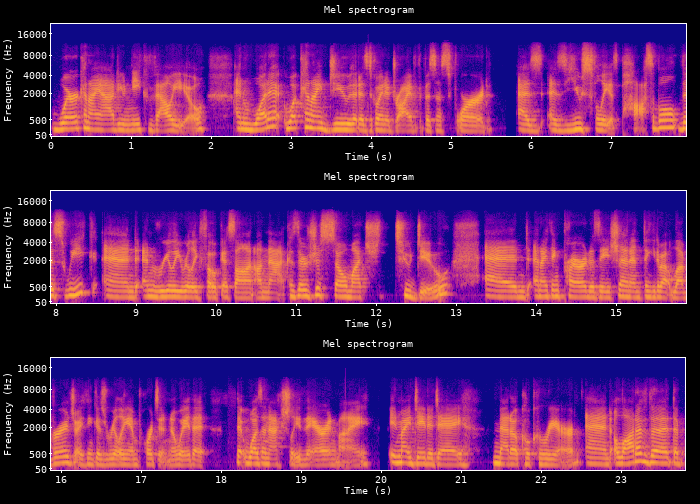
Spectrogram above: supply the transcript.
Where can I add unique value? And what it, what can I do that is going to drive the business forward as as usefully as possible this week and and really really focus on on that because there's just so much to do. And and I think prioritization and thinking about leverage I think is really important in a way that that wasn't actually there in my in my day-to-day medical career. And a lot of the the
